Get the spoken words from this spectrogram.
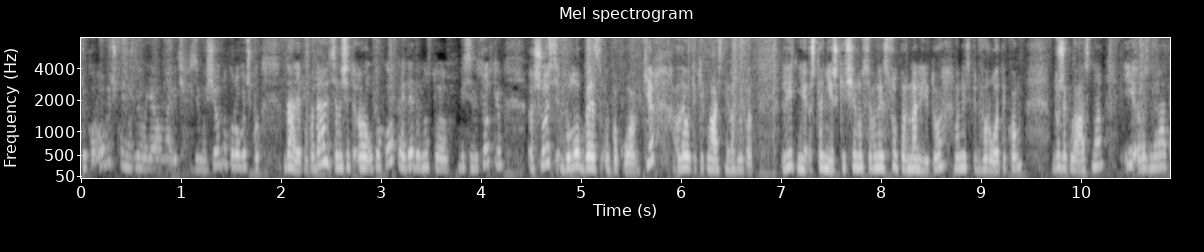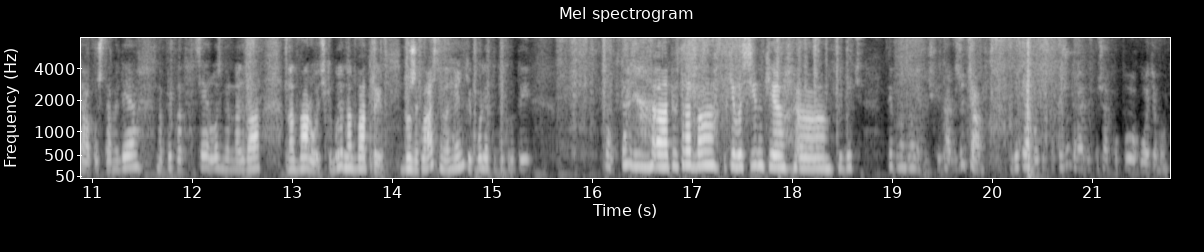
цю коробочку, можливо, я вам навіть візьму ще одну коробочку. Далі попадаються, значить, е, упаковка йде 98%. Щось було без упаковки, але такі класні, наприклад, літні штанішки чинуся, вони супер на літо, вони з підворотиком, дуже класно. І розміра також там йде, наприклад, цей розмір на 2, на 2 рочки, буде на 2-3. Дуже класні, легенькі, колір такий крутий. Так, далі е, півтора-два такі лосінки е, типу на ниточки. Так, взуття. Взуття потім покажу, давайте спочатку по одягу.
